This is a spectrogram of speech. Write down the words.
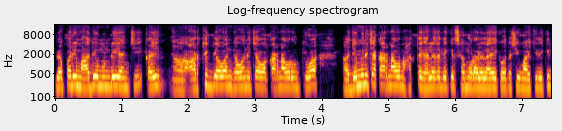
व्यापारी महादेव मुंडे यांची काही आर्थिक देवाणघेवाणीच्या कारणावरून किंवा जमिनीच्या कारणावरून हत्या झाल्याचं देखील समोर आलेला आहे किंवा तशी माहिती देखील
